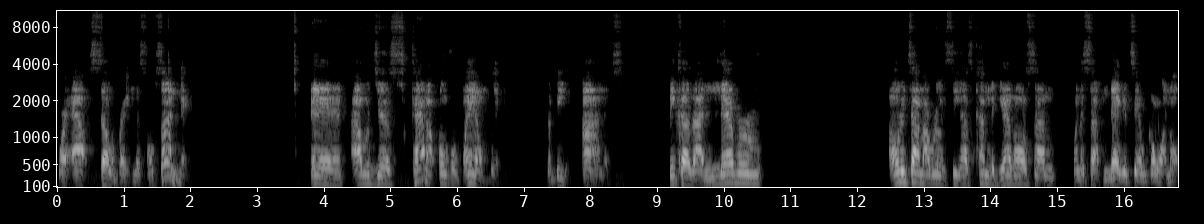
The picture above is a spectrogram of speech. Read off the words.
were out celebrating this on Sunday. And I was just kind of overwhelmed with it, to be honest, because I never, only time I really see us come together on something when there's something negative going on,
